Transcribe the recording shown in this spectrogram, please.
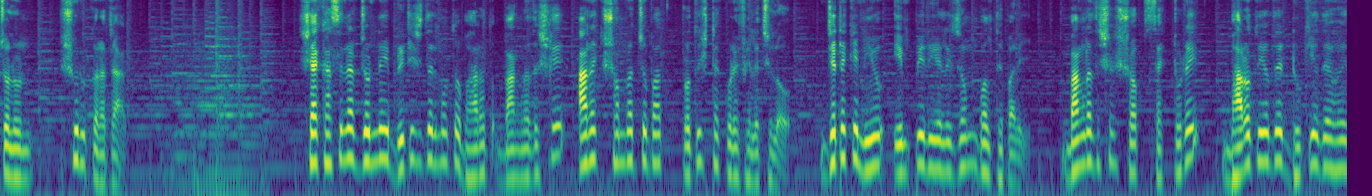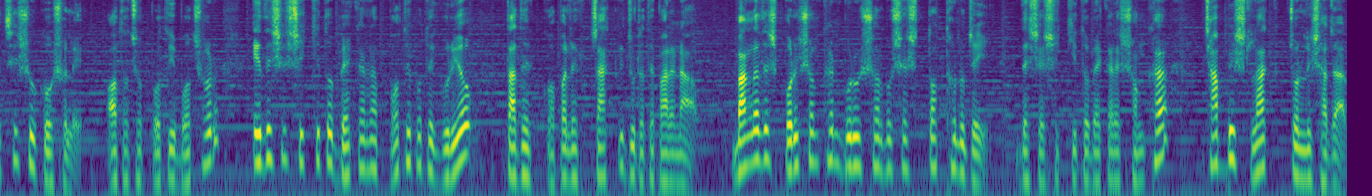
চলুন শুরু করা যাক। শেখ হাসিনার জন্য ব্রিটিশদের মতো ভারত বাংলাদেশে আরেক সাম্রাজ্যবাদ প্রতিষ্ঠা করে ফেলেছিল, যেটাকে নিউ ইম্পেরিয়ালিজম বলতে পারি। বাংলাদেশের সব সেক্টরে ভারতীয়দের ঢুকিয়ে দেওয়া হয়েছে সুকৌশলে, অথচ প্রতি বছর এদেশের শিক্ষিত বেকাররা পথে পথে ঘুরেও তাদের কপালের চাকরি জুটাতে পারে না। বাংলাদেশ পরিসংখ্যান ব্যুরোর সর্বশেষ তথ্য অনুযায়ী দেশে শিক্ষিত বেকারের সংখ্যা ২৬ লাখ চল্লিশ হাজার।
